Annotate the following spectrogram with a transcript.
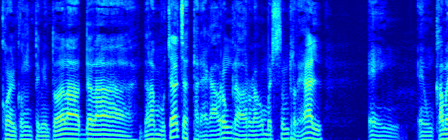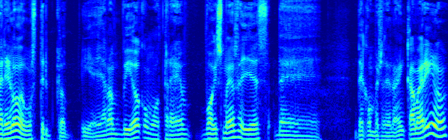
con el consentimiento de, la, de, la, de las muchachas, estaría cabrón grabar una conversación real en, en un camerino de un strip club. Y ella nos envió como tres voice messages de, de conversaciones en camerino.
